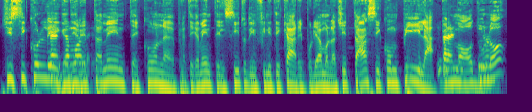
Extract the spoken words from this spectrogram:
ci si collega senza direttamente muover... con eh, praticamente il sito di Infinity Car, ripuliamo la città, si compila Bravissimo. il modulo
